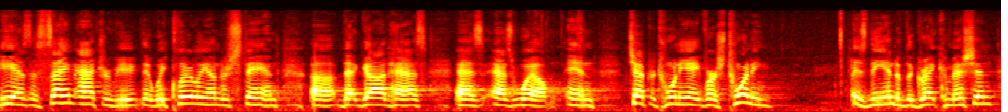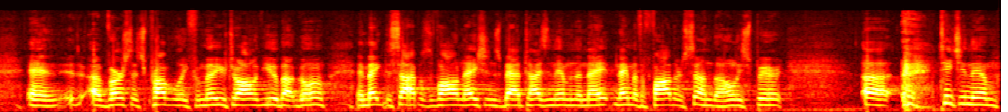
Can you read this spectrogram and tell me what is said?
He has the same attribute that we clearly understand uh, that God has as, as well. And chapter 28, verse 20, is the end of the Great Commission, and a verse that's probably familiar to all of you about going and make disciples of all nations, baptizing them in the na- name of the Father, Son, the Holy Spirit, uh, teaching them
